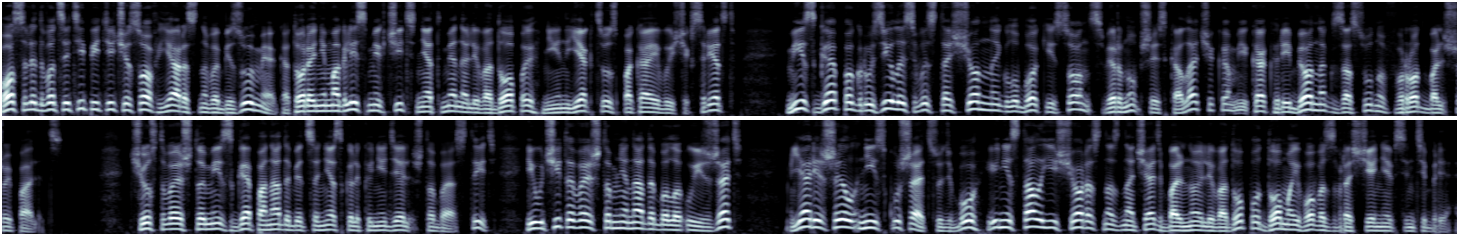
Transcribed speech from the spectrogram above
После 25 часов яростного безумия, которые не могли смягчить ни отмена леводопы, ни инъекцию успокаивающих средств, мисс Г. погрузилась в истощенный глубокий сон, свернувшись калачиком и, как ребенок, засунув в рот большой палец. Чувствуя, что мисс Г. понадобится несколько недель, чтобы остыть, и учитывая, что мне надо было уезжать, я решил не искушать судьбу и не стал еще раз назначать больной леводопу до моего возвращения в сентябре.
